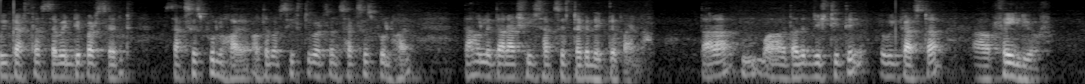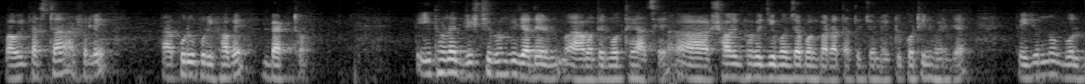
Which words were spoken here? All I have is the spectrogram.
ওই কাজটা সেভেন্টি পারসেন্ট সাকসেসফুল হয় অথবা সিক্সটি পারসেন্ট সাকসেসফুল হয়, তাহলে তারা সেই সাকসেসটাকে দেখতে পায় না। তারা তাদের দৃষ্টিতে ওই কাজটা ফেইলিওর বা ওই কাজটা আসলে পুরোপুরিভাবে ব্যর্থ। এই ধরনের দৃষ্টিভঙ্গি যাদের আমাদের মধ্যে আছে স্বাভাবিকভাবে জীবনযাপন করা তাদের জন্য একটু কঠিন হয়ে যায়। তো এই জন্য বলব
